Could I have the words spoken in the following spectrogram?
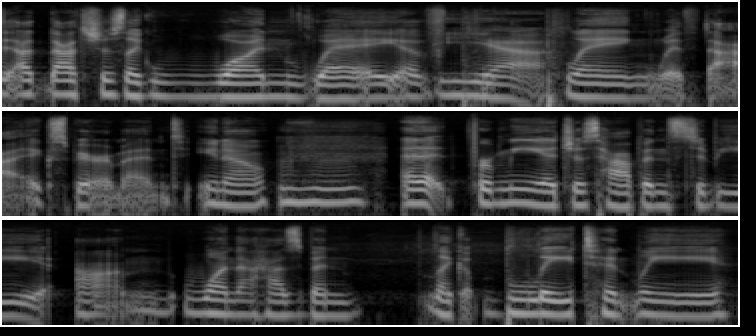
that that's just like one way of Yeah. playing with that experiment you know Mm-hmm. and it, for me it just happens to be um, one that has been like blatantly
